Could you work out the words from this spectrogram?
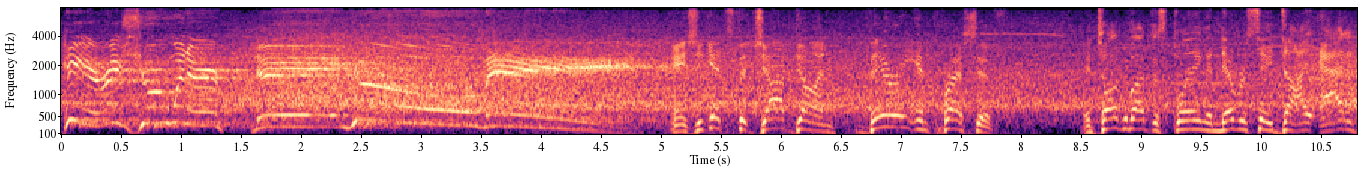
Here is your winner, Naomi! And she gets the job done. Very impressive. And talk about displaying a never say die attitude.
